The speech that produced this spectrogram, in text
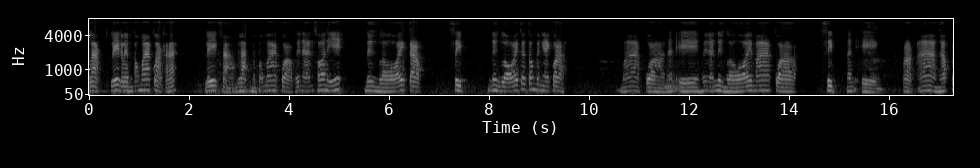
หลัก เลขอะไรมันต้องมากกว่าคะเลขสามหลักมันต้องมากกว่า เพราะฉะนั้นข้อนี้หนึ่งร้อยกับสิบ หนึ่งร้อยก็ต้องเป็นไงกว่า มากกว่านั่นเอง เพราะฉะนั้นหนึ่งร้อยมากกว่าสิบนั่นเอง ปากอ้างับไป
